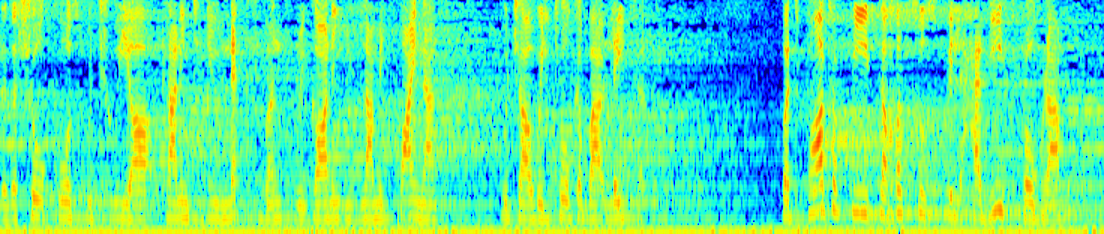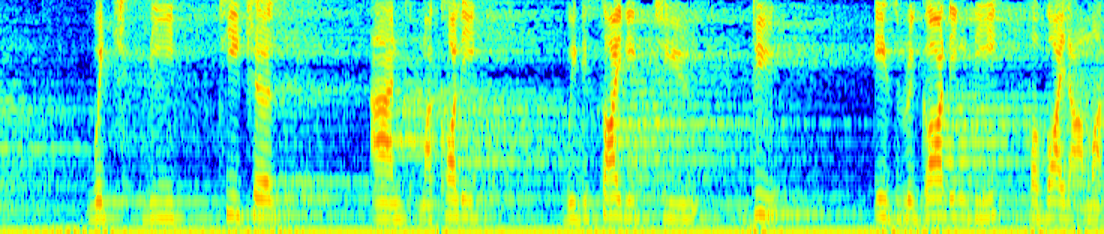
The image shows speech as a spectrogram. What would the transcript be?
there's a short course which we are planning to do next month regarding Islamic finance, which I will talk about later. But part of the Takhassus fil Hadith program, which the teachers and my colleagues we decided to do is regarding the Fadail Amal,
